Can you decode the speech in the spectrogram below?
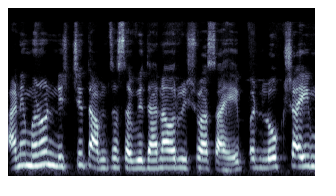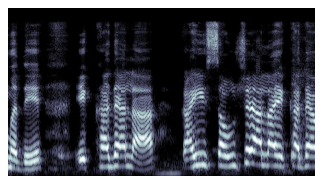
आणि म्हणून निश्चित आमचा संविधानावर विश्वास आहे पण लोकशाहीमध्ये एखाद्याला काही संशय आला एखाद्या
